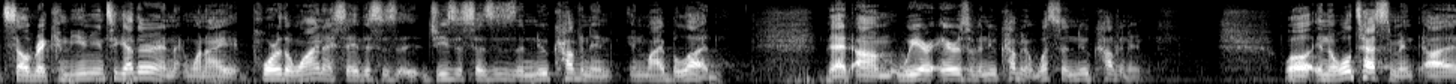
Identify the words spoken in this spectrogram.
celebrate communion together, and when I pour the wine, I say, "This is Jesus says this is a new covenant in my blood." That um, we are heirs of a new covenant. What's a new covenant? Well, in the Old Testament, uh,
